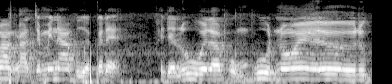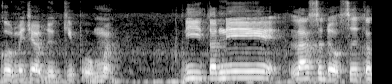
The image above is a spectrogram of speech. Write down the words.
มากอาจจะไม่น่าเบื่อก็ได้ใครจะรู้เวลาผมพูดน้อยเออทุกคนไม่ชอบดูคลิปผมอะ นี่ตอนนี้ร้านสะดวกซื้อก็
